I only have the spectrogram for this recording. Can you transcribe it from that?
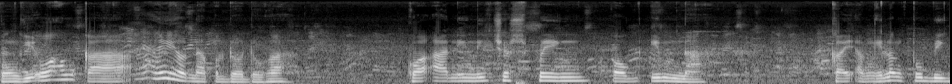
Kung giuhaw ka, ayaw na pagdoduha. Kuhaan Nature Spring og imna kay ang ilang tubig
